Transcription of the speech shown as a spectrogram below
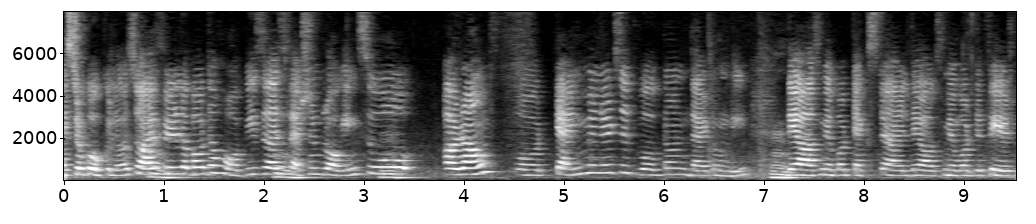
extracurricular so i Hmm. filled about the hobbies as Hmm. fashion blogging so Hmm. around uh, 10 minutes it worked on that only Hmm. they asked me about textile they asked me about the fa-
